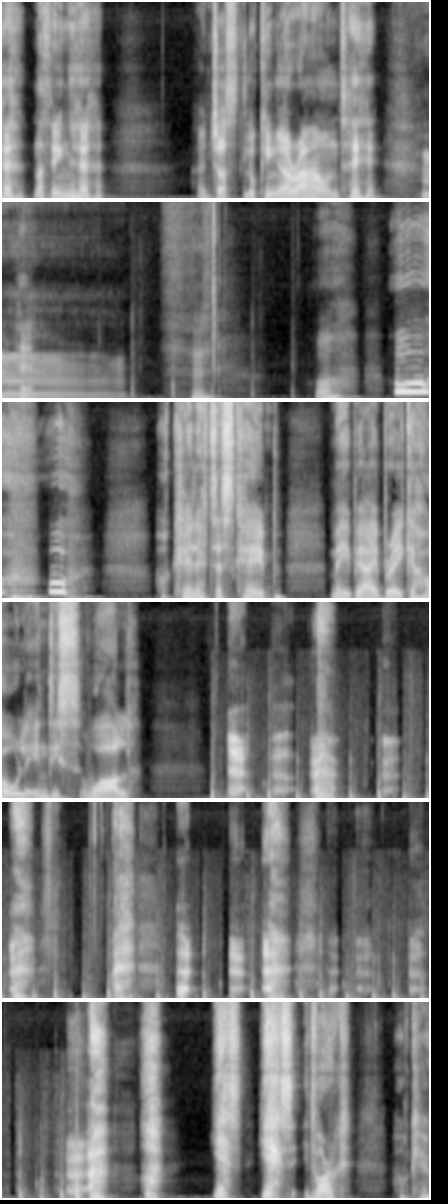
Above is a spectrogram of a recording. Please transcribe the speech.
nothing. I'm just looking around. Hmm. oh. Ooh, ooh. Okay, let's escape. Maybe I break a hole in this wall. Yes, yes, it worked. Okay,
